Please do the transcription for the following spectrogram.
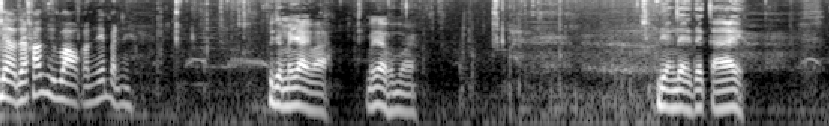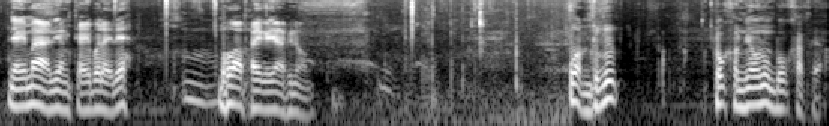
เดี๋ยวจะเข้าสีบอกกันได้ปะเนี่ยคือยังไม่ใหญ่ว่ะไม่ใหญ่ผมว่าเลี้ยงได้แต่กายใหญ่มากเลี้ยงใจบ่ได้เด้เพราะว่าภัยกับยาพี่น้องผมจะคือ ตกคำเดียวลุงบกขักแล้ว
